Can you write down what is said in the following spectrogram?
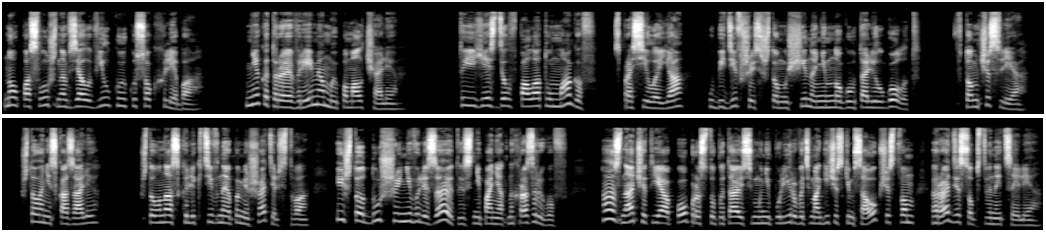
но послушно взял вилку и кусок хлеба. Некоторое время мы помолчали. «Ты ездил в палату магов?» — спросила я, убедившись, что мужчина немного утолил голод. «В том числе. Что они сказали? Что у нас коллективное помешательство и что души не вылезают из непонятных разрывов. А значит, я попросту пытаюсь манипулировать магическим сообществом ради собственной цели.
